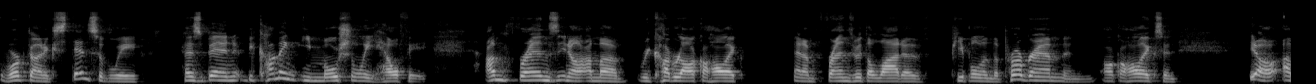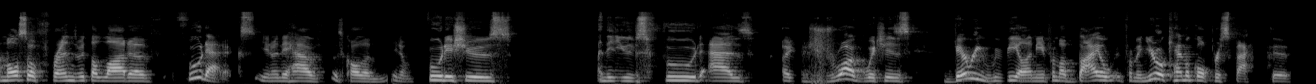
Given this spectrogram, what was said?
worked on extensively has been becoming emotionally healthy I'm friends, you know, I'm a recovered alcoholic and I'm friends with a lot of people in the program and alcoholics and you know, I'm also friends with a lot of food addicts. You know, they have let's call them, you know, food issues and they use food as a drug which is very real. I mean, from a bio from a neurochemical perspective,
